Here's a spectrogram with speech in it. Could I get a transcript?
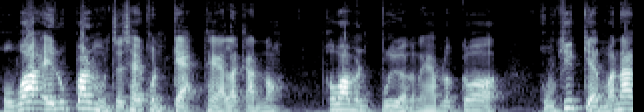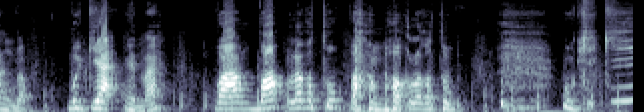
ผมว่าไอ้รูปปั้นผมจะใช้ขนแกะแทนล้วกันเนาะเพราะว่ามันเปลืองนะครับ แล้วก็ผมขี้เกียจมานั่งแบบเมื่อกี้เห็นไหมวางบล็อกแล้วก็ทุบวางบล็อกแล้วก็ทุบ กูขี้เกี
